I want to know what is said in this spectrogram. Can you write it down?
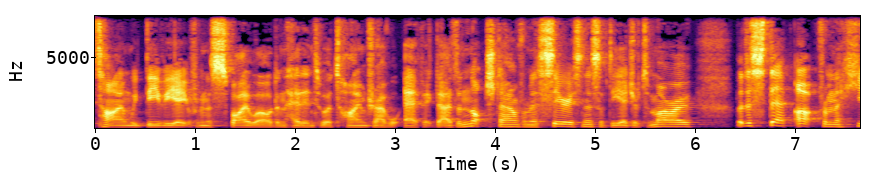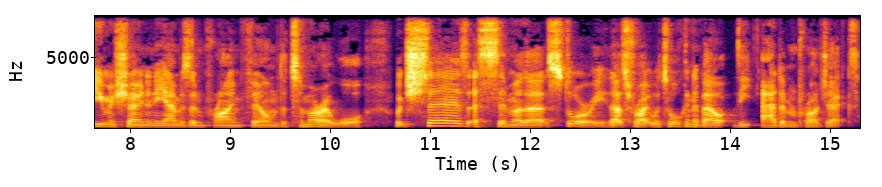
time, we deviate from the spy world and head into a time travel epic that is a notch down from the seriousness of The Edge of Tomorrow, but a step up from the humour shown in the Amazon Prime film The Tomorrow War, which shares a similar story. That's right, we're talking about The Adam Project.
